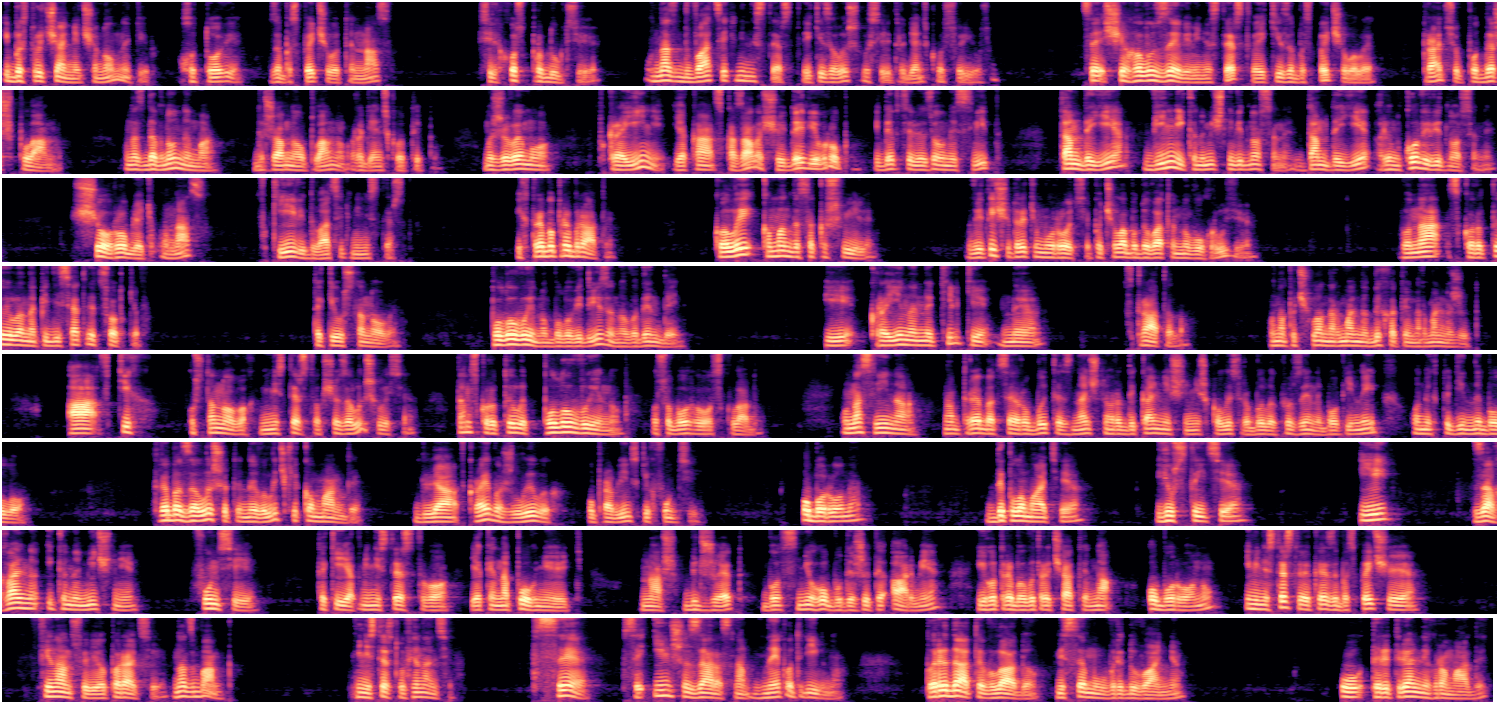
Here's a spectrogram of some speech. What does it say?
і без втручання чиновників готові забезпечувати нас сільхозпродукцією. У нас 20 міністерств, які залишилися від Радянського Союзу. Це ще галузеві міністерства, які забезпечували працю по держплану. У нас давно нема державного плану радянського типу. Ми живемо в країні, яка сказала, що йде в Європу, йде в цивілізований світ, там, де є вільні економічні відносини, там, де є ринкові відносини. Що роблять у нас в Києві 20 міністерств? Їх треба прибрати. Коли команда Саакашвілі у 2003 році почала будувати нову Грузію, вона скоротила на 50% такі установи. Половину було відрізано в один день. І країна не тільки не втратила, вона почала нормально дихати і нормально жити. А в тих установах, міністерствах, що залишилися, там скоротили половину особового складу. У нас війна, нам треба це робити значно радикальніше, ніж колись робили грузини, бо війни у них тоді не було. Треба залишити невеличкі команди для вкрай важливих управлінських функцій: оборона, дипломатія, юстиція і загальноекономічні функції, такі як міністерство, яке наповнюють наш бюджет, бо з нього буде жити армія, його треба витрачати на оборону, і міністерство, яке забезпечує фінансові операції, Нацбанк, Міністерство фінансів. Все, все інше зараз нам не потрібно. Передати владу місцевому врядуванню у територіальні громади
